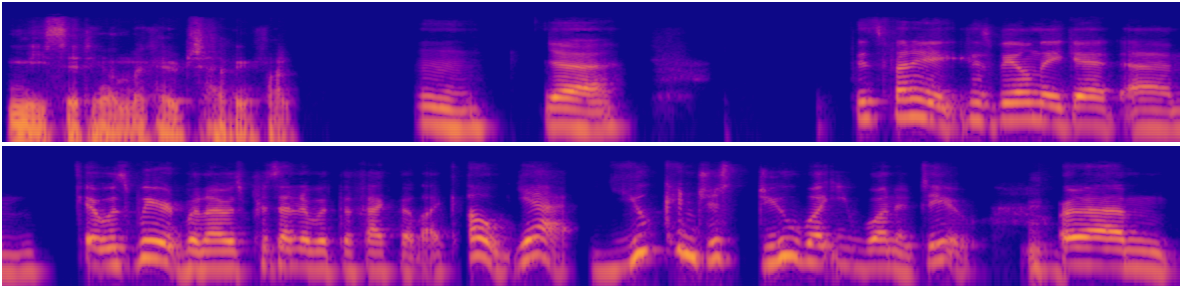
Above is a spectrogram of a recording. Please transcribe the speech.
me sitting on my couch having fun. Mm, yeah. It's funny because we only get um it was weird when I was presented with the fact that like, oh yeah, you can just do what you want to do. Mhm. Or um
